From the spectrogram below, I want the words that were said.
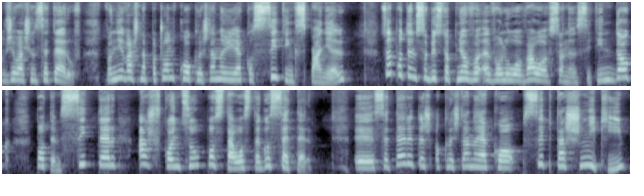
wzięła się seterów, ponieważ na początku określano je jako sitting spaniel, co potem sobie stopniowo ewoluowało w stronę sitting dog, potem sitter, aż w końcu powstało z tego setter. Y, setery też określano jako psy ptaszniki,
